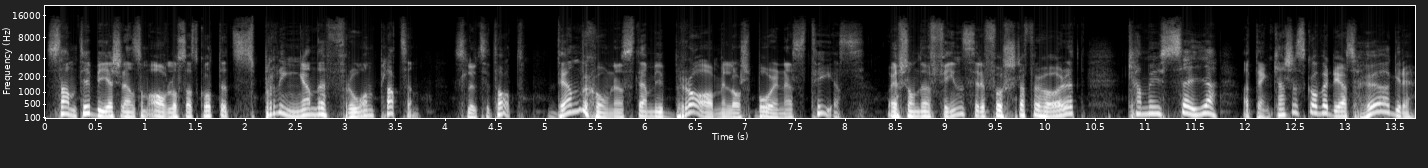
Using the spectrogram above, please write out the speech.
Samtidigt beger sig den som avlossat skottet springande från platsen. Slutcitat. Den versionen stämmer ju bra med Lars Borgnäs tes och eftersom den finns i det första förhöret kan man ju säga att den kanske ska värderas högre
